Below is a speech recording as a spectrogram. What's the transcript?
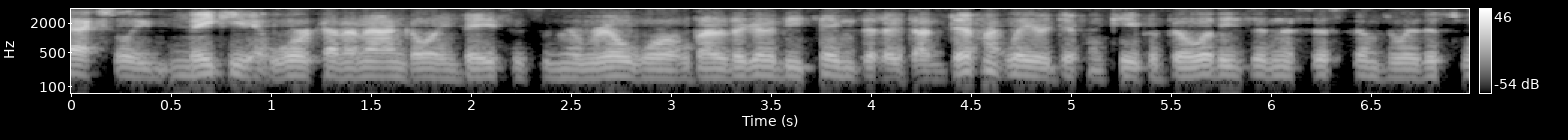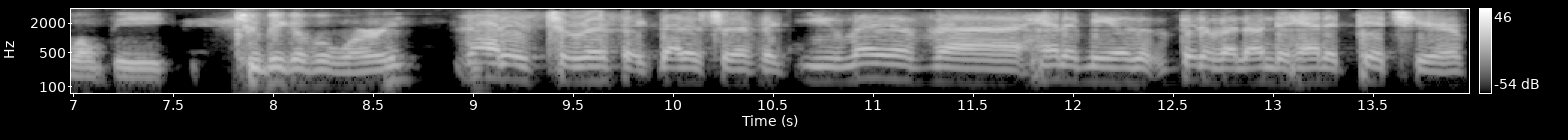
actually making it work on an ongoing basis in the real world, are there going to be things that are done differently or different capabilities in the systems where this won't be too big of a worry? That is terrific. That is terrific. You may have uh, handed me a bit of an underhanded pitch here.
